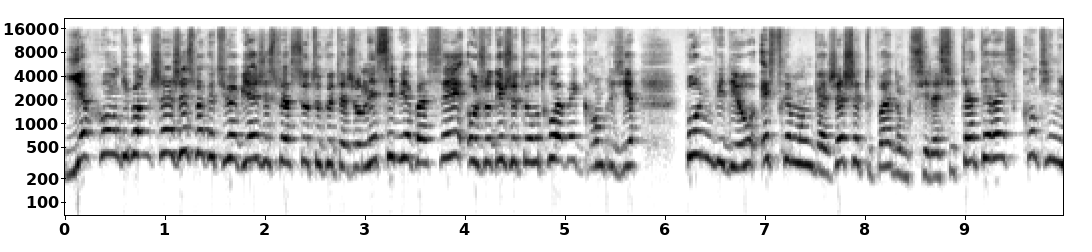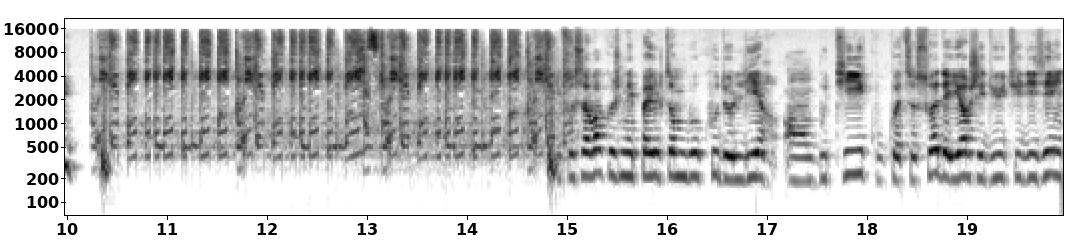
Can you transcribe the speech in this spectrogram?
Yahoo mon petit j'espère que tu vas bien, j'espère surtout que ta journée s'est bien passée. Aujourd'hui je te retrouve avec grand plaisir pour une vidéo extrêmement manga j'achète ou pas, donc si la suite t'intéresse, continue. Il faut savoir que je n'ai pas eu le temps beaucoup de lire en boutique ou quoi que ce soit. D'ailleurs, j'ai dû utiliser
